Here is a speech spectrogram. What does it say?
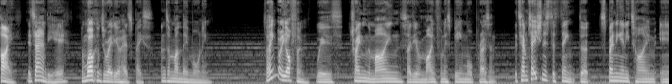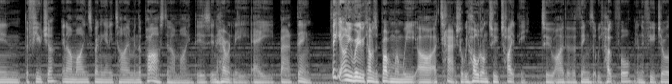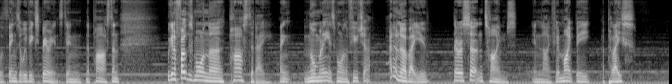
Hi, it's Andy here, and welcome to Radio Headspace and to Monday morning. So, I think very often with training the mind, this idea of mindfulness being more present, the temptation is to think that spending any time in the future in our mind, spending any time in the past in our mind, is inherently a bad thing. I think it only really becomes a problem when we are attached or we hold on too tightly to either the things that we hope for in the future or the things that we've experienced in the past. And we're going to focus more on the past today. I think normally it's more on the future. I don't know about you. There are certain times in life. It might be a place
